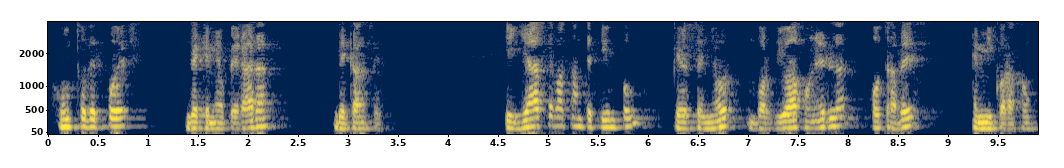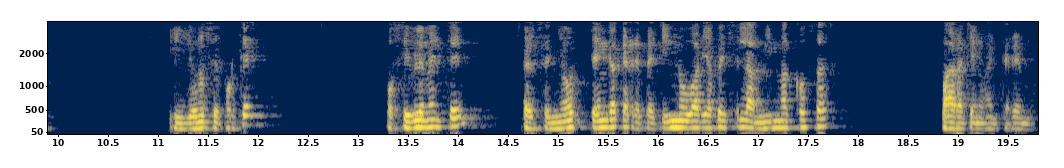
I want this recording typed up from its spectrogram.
justo después de que me operara de cáncer. Y ya hace bastante tiempo que el Señor volvió a ponerla otra vez en mi corazón. Y yo no sé por qué. Posiblemente el Señor tenga que repetirnos varias veces las mismas cosas para que nos enteremos.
